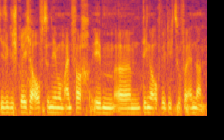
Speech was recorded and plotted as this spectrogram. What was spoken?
diese Gespräche aufzunehmen, um einfach eben ähm, Dinge auch wirklich zu verändern.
